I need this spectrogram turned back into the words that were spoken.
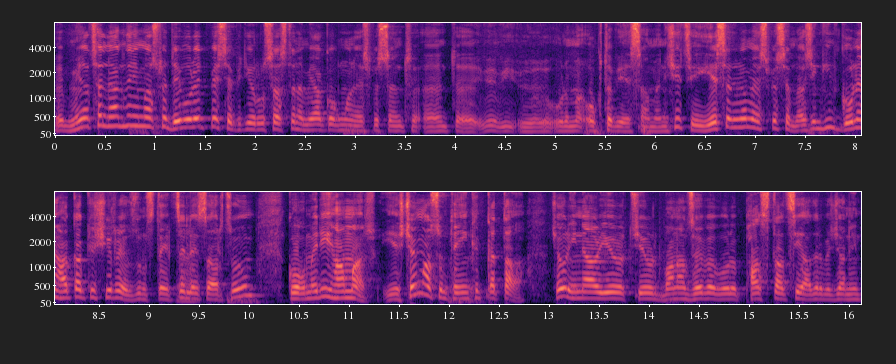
Միացյալ Նահանգների մասը դե որ այդպես է, պիտի Ռուսաստանը միակողման այսպես ուրեմն օկտոբի էս ամեն ինչից, ես էլ ուրեմն այսպես եմ, այսինքն գոնե հակակշիռ է ուզում ստեղծել այս արծում կողմերի համար։ Ես չեմ ասում թե ինքը կտա, չէ՞ որ 900-րդ բանաձևը, որը փաստացի Ադրբեջանին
